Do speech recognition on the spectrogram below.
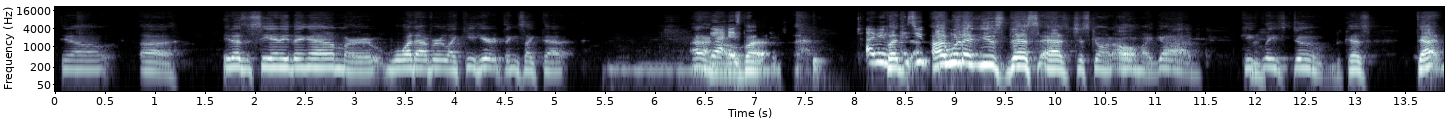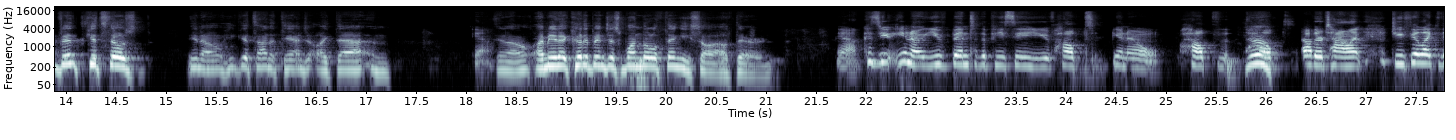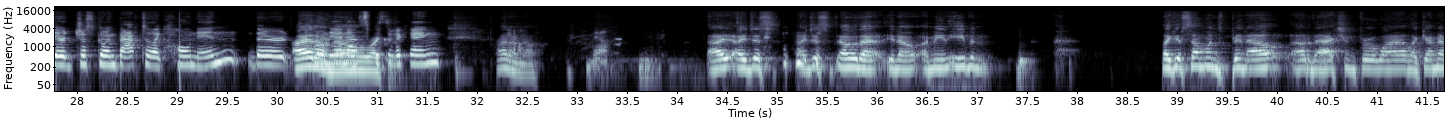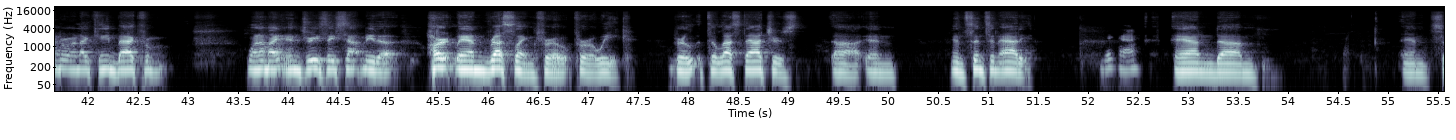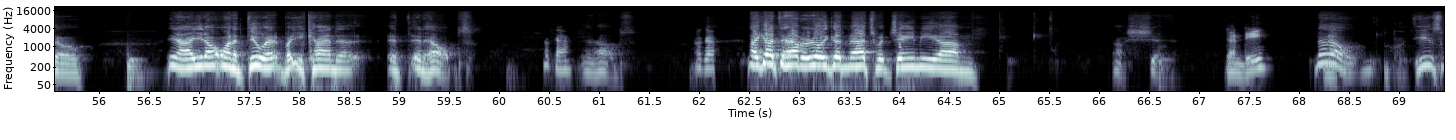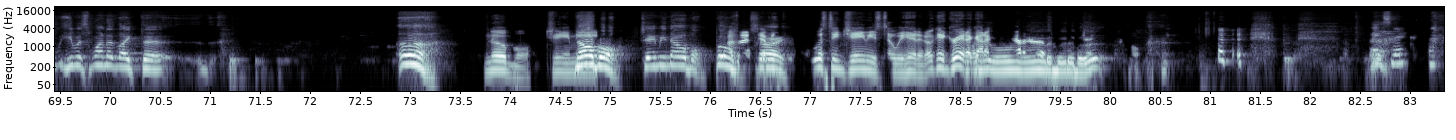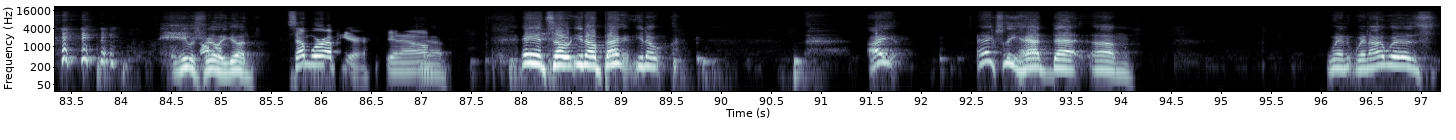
you know, uh, he doesn't see anything in him or whatever. Like you hear things like that. I don't Yeah, know, but I mean, but because you I wouldn't use this as just going, oh my god, Keith Hmm. Lee's doomed because that Vince gets those, you know, he gets on a tangent like that, and Yeah. you know, I mean, it could have been just one little thing he saw out there. Yeah, because you you know you've been to the PC, you've helped you know help Yeah. helped other talent. Do you feel like they're just going back to like hone in their I don't hone in on a know, like- specific thing? I don't Yeah. know. Yeah. I, I just I just know that, you know, I mean, even like if someone's been out out of action for a while, like I remember when I came back from one of my injuries, they sent me to Heartland Wrestling for for a week for to Les Thatcher's uh in in Cincinnati. Okay. And um and so you know, you don't want to do it, but you kind of it it helps. Okay. It helps. Okay. I got to have a really good match with Jamie. Um, oh shit! Dundee. No, no, he's he was one of like the. Ugh, Noble. Jamie. Noble, Jamie Noble. Boom. I was Sorry. Listing Jamie's till we hit it. Okay, great. I got it. Thanks, Nick. He was really good. Somewhere up here, you know. And so, you know, back, you know, I actually had that um when when I was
